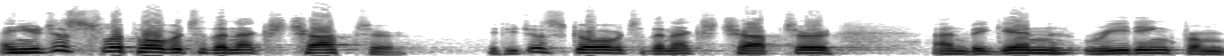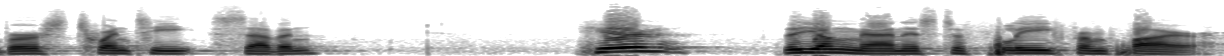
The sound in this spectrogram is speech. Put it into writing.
And you just flip over to the next chapter. If you just go over to the next chapter and begin reading from verse 27, here the young man is to flee from fire.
